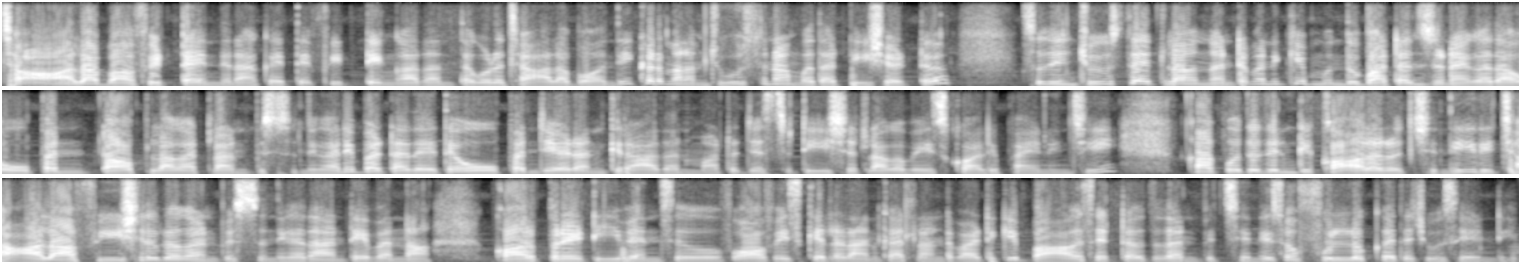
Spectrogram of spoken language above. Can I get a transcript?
చాలా బాగా ఫిట్ అయింది నాకైతే. ఫిట్టింగ్ అదంతా కూడా చాలా బాగుంది. ఇక్కడ మనం చూస్తున్నాం కదా టీ షర్ట్ సో దీన్ని చూస్తే ఎట్లా ఉందంటే మనకి ముందు బటన్స్ ఉన్నాయి కదా. ఓపెన్ టాప్ లాగా అట్లా అనిపిస్తుంది కానీ బట్ అదైతే ఓపెన్ చేయడానికి రాదనమాట జస్ట్ టీ షర్ట్ లాగా వేసుకోవాలి పైనుంచి. కాకపోతే దీనికి కాలర్ వచ్చింది. ఇది చాలా అఫీషియల్గా కనిపిస్తుంది కదా. అంటే ఏమన్నా కార్పొరేట్ ఈవెంట్స్ ఆఫీస్కి వెళ్ళడానికి అట్లాంటి వాటికి బాగా సెట్ అవుతుంది అనిపించింది. సో ఫుల్ లుక్ అయితే చూసేయండి.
